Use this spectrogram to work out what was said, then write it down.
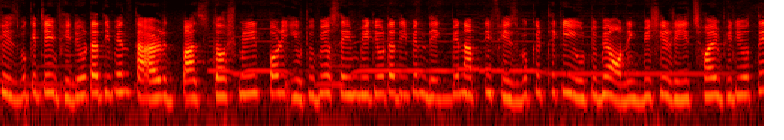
ফেসবুকে যেই ভিডিওটা দিবেন, তার পাঁচ দশ মিনিট পর ইউটিউবেও সেম ভিডিওটা দিবেন। দেখবেন আপনি ফেসবুকের থেকে ইউটিউবে অনেক বেশি রিচ হয় ভিডিওতে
